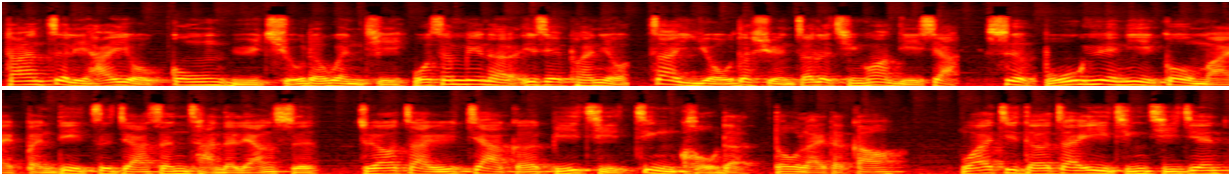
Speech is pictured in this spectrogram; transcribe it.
当然，这里还有供与求的问题。我身边的一些朋友，在有的选择的情况底下，是不愿意购买本地自家生产的粮食，主要在于价格比起进口的都来得高。我还记得在疫情期间，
